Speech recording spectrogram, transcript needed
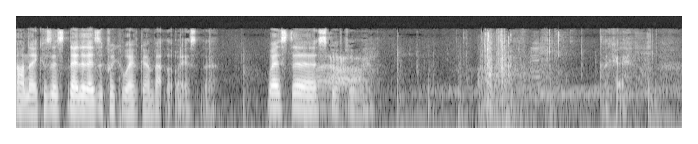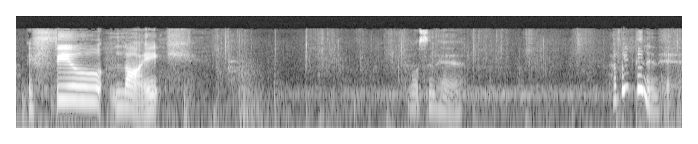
Oh no, because there's no, no. There's a quicker way of going back that way, isn't there? Where's the ah. scorpion room? Okay. I feel like. What's in here? Have we been in here?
